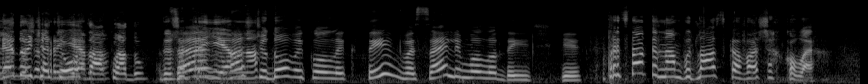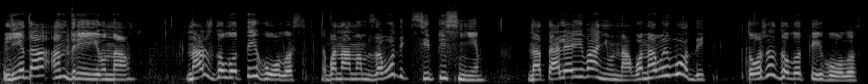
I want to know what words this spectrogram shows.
завідуюча цього приємно. закладу. Дуже Це приємно. наш чудовий колектив Веселі молодички. Представте нам, будь ласка, ваших колег. Ліда Андріївна, наш золотий голос. Вона нам заводить всі пісні. Наталя Іванівна, вона виводить, теж золотий голос.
